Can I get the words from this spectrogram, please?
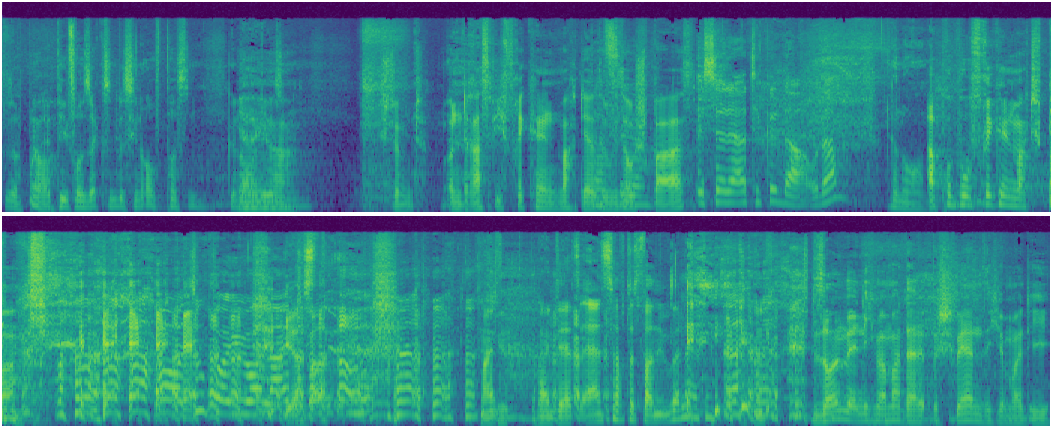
gesagt, bei ja. IPv6 ein bisschen aufpassen, genau ja, lesen. Ja. Stimmt. Und Raspi frickeln macht ja Dafür sowieso Spaß. Ist ja der Artikel da, oder? Genau. Apropos Frickeln macht Spaß. Oh, super Überleitung. Mein, meint der jetzt ernsthaft, das war eine Überleitung? Sollen wir nicht mal machen, da beschweren sich immer die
